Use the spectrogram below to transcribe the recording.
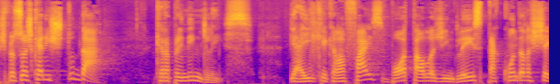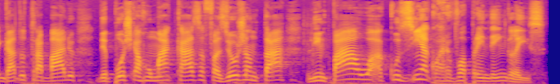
as pessoas querem estudar, querem aprender inglês. E aí, o que, que ela faz? Bota aula de inglês para quando ela chegar do trabalho, depois que arrumar a casa, fazer o jantar, limpar a cozinha, agora eu vou aprender inglês.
